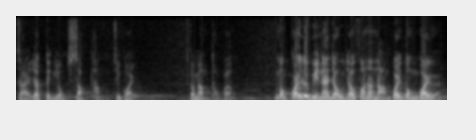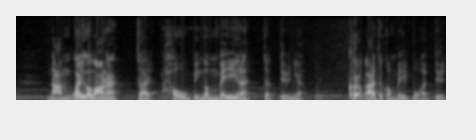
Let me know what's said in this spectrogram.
就係一定用十朋之龜，咁又唔同噶。咁啊龜裏邊咧就有分得南龜、東龜嘅。南龜嘅話咧就係後邊個尾咧就短嘅，腳啊就個尾部係短。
